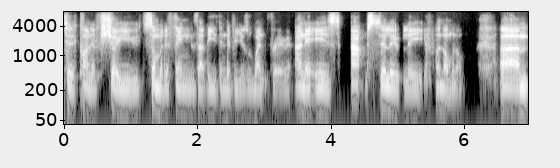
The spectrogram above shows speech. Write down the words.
to kind of show you some of the things that these individuals went through. And it is absolutely phenomenal. Um,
